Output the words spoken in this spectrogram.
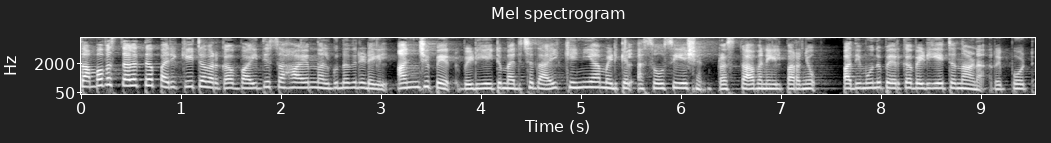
സംഭവസ്ഥലത്ത് പരിക്കേറ്റവർക്ക് വൈദ്യസഹായം നൽകുന്നതിനിടയിൽ അഞ്ചു പേർ വെടിയേറ്റ് മരിച്ചതായി കെനിയ മെഡിക്കൽ അസോസിയേഷൻ പ്രസ്താവനയിൽ പറഞ്ഞു. പതിമൂന്ന് പേർക്ക് വെടിയേറ്റെന്നാണ് റിപ്പോർട്ട്.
